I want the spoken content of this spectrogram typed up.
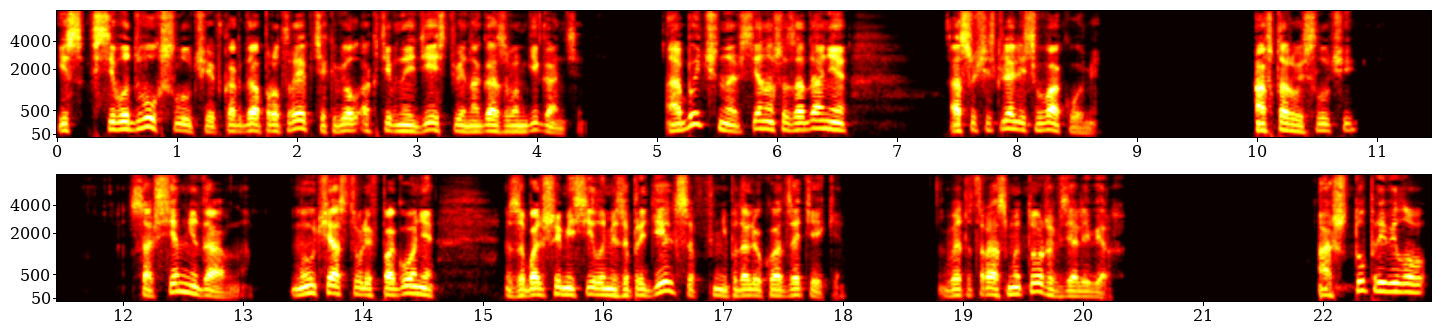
из всего двух случаев, когда протрептик вел активные действия на газовом гиганте. Обычно все наши задания осуществлялись в вакууме. А второй случай? Совсем недавно мы участвовали в погоне за большими силами запредельцев неподалеку от Затеки. В этот раз мы тоже взяли верх. А что привело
